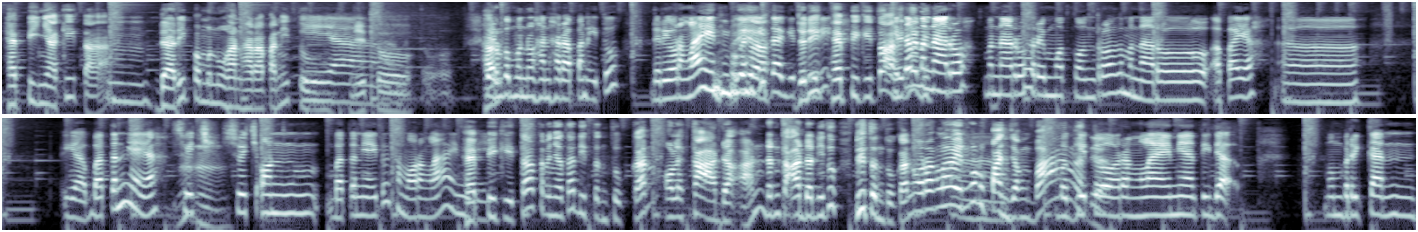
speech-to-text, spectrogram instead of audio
happy-nya kita Mhm. dari pemenuhan harapan itu iya gitu betul. dan Har- pemenuhan harapan itu dari orang lain bukan Iya, kita gitu jadi, happy kita kita di- menaruh menaruh remote control menaruh apa ya eh ya buttonnya ya switch Mm-mm. switch on buttonnya itu sama orang lain happy kita ternyata ditentukan oleh keadaan dan keadaan itu ditentukan orang lain. Waduh Nah, panjang banget begitu ya. orang lainnya tidak memberikan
